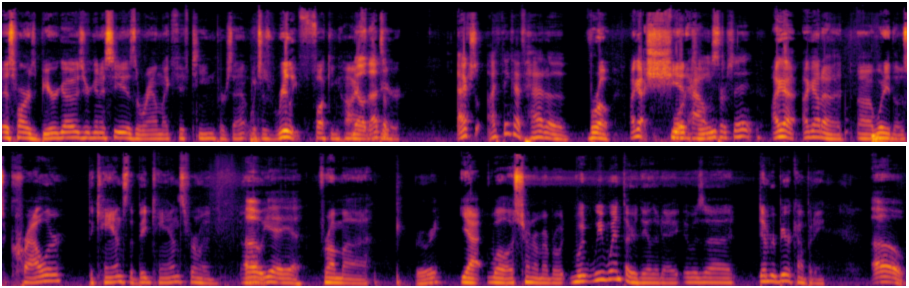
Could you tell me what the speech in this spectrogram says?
as far as beer goes you're going to see is around like 15% which is really fucking high No, that's a- Actually, I think I've had a bro i got shit housed percent. i got i got a uh, what are those a crowler the cans the big cans from a Oh yeah, yeah. From uh Brewery. yeah well i was trying to remember we, we went there the other day it was a uh, denver beer company Oh,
